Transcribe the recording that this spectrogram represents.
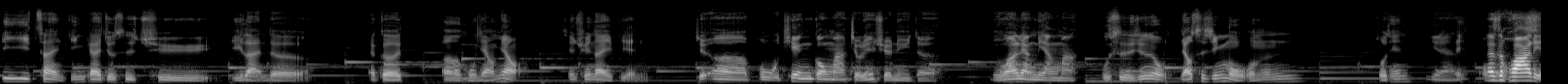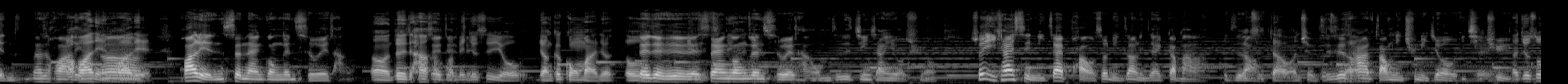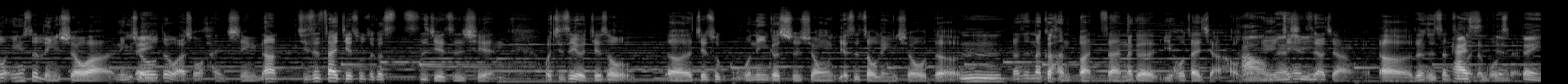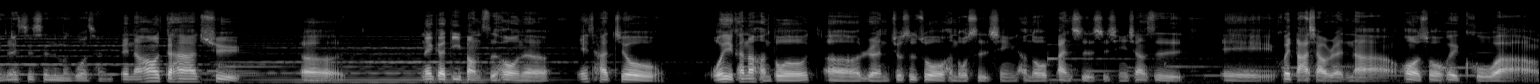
第一站应该就是去宜兰的那个呃母娘庙，先去那一边，就呃补天宫吗？九莲玄女的女娲娘娘吗？不是，就是瑶池金母。我们昨天也，那是花莲，那是花莲，花莲，花莲，花莲圣诞宫跟慈惠堂。嗯，对，它旁边就是有两个宫嘛，就都对对对对，三安宫跟慈惠堂，我们这是进香有趣哦。所以一开始你在跑的时候，你知道你在干嘛吗？不知道，知道，完全不知道。只是他找你去，你就一起去。他就说，因为是灵修啊，灵修对我来说很新。那其实，在接触这个师姐之前，我其实有接受呃接触过另一个师兄，也是走灵修的，嗯，但是那个很短暂，那个以后再讲好了。好，因为今天是要讲呃认识圣子门的过程，对，认识圣子门过程。对，然后跟他去。呃，那个地方之后呢？诶他就我也看到很多呃人，就是做很多事情，很多办事的事情，像是诶会打小人呐，或者说会哭啊，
